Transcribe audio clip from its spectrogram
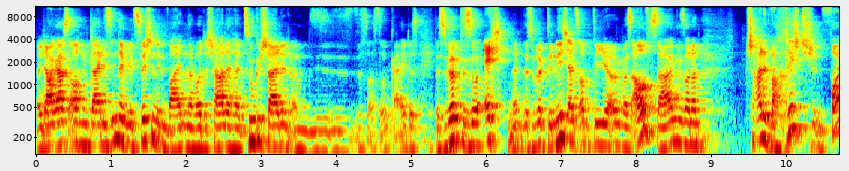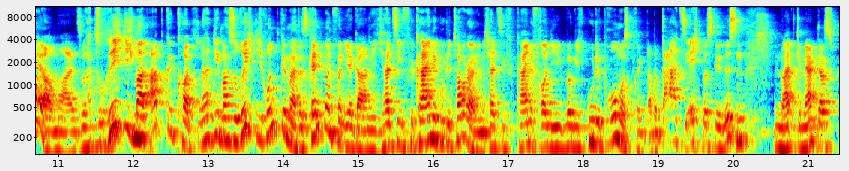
weil da gab es auch ein kleines Interview zwischen den beiden, da wurde Charlotte halt zugeschaltet und das war so geil, das, das wirkte so echt, ne? Das wirkte nicht, als ob die hier irgendwas aufsagen, sondern Charlotte war richtig in Feuer mal, so hat so richtig mal abgekotzt und hat die mal so richtig rund gemacht. Das kennt man von ihr gar nicht. Ich halte sie für keine gute Talkerin, ich halte sie für keine Frau, die wirklich gute Promos bringt. Aber da hat sie echt was gerissen und man hat gemerkt, dass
